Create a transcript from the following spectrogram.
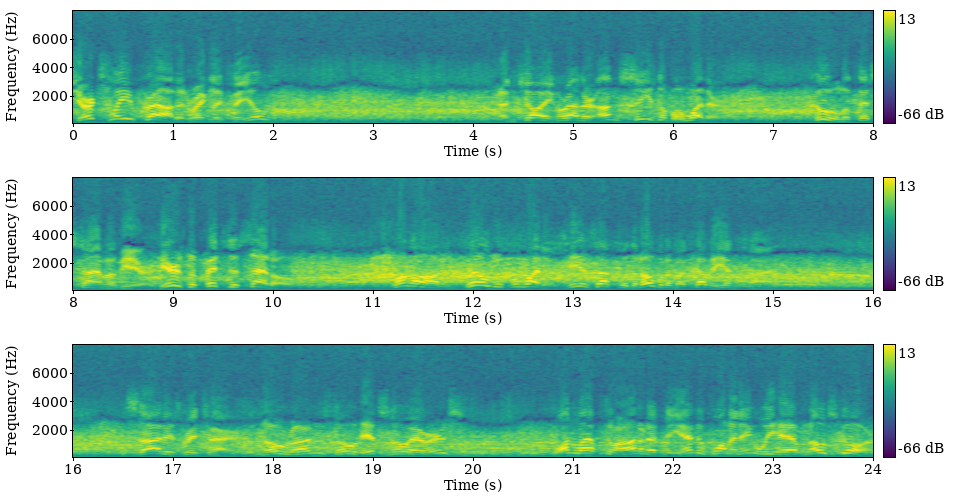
Shirt sleeve crowd at Wrigley Field. Enjoying rather unseasonable weather. Cool at this time of year. Here's the pitch to Santo. Swung on and drilled to Fuentes. He is up with it over to McCovey in time. The side is retired with no runs, no hits, no errors. One left on, and at the end of one inning, we have no score.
